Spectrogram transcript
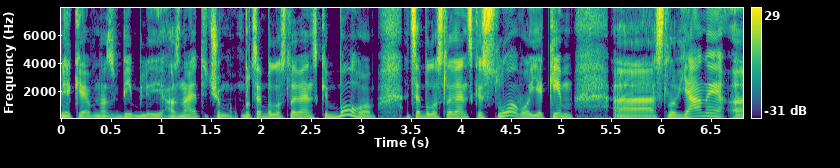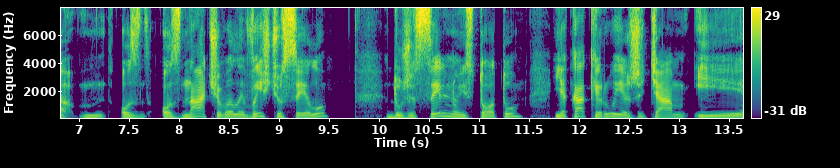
Яке в нас в Біблії. А знаєте чому? Бо це було слов'янське Богом, це було слов'янське слово, яким е, слов'яни е, оз, означували вищу силу, дуже сильну істоту, яка керує життям і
